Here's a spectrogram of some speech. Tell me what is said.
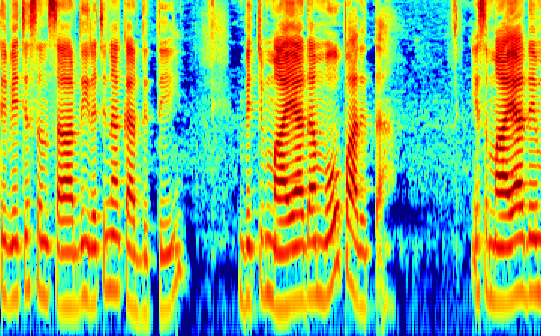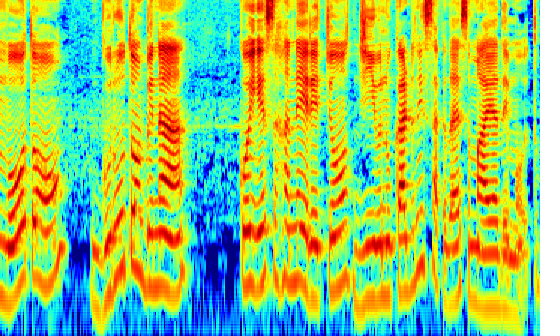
ਤੇ ਵਿੱਚ ਸੰਸਾਰ ਦੀ ਰਚਨਾ ਕਰ ਦਿੱਤੀ। ਵਿੱਚ ਮਾਇਆ ਦਾ ਮੋਹ ਪਾ ਦਿੱਤਾ। ਇਸ ਮਾਇਆ ਦੇ ਮੋਹ ਤੋਂ, ਗੁਰੂ ਤੋਂ ਬਿਨਾ ਕੋਈ ਇਸ ਹਨੇਰੇ ਚੋਂ ਜੀਵ ਨੂੰ ਕੱਢ ਨਹੀਂ ਸਕਦਾ ਇਸ ਮਾਇਆ ਦੇ ਮੋਹ ਤੋਂ।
